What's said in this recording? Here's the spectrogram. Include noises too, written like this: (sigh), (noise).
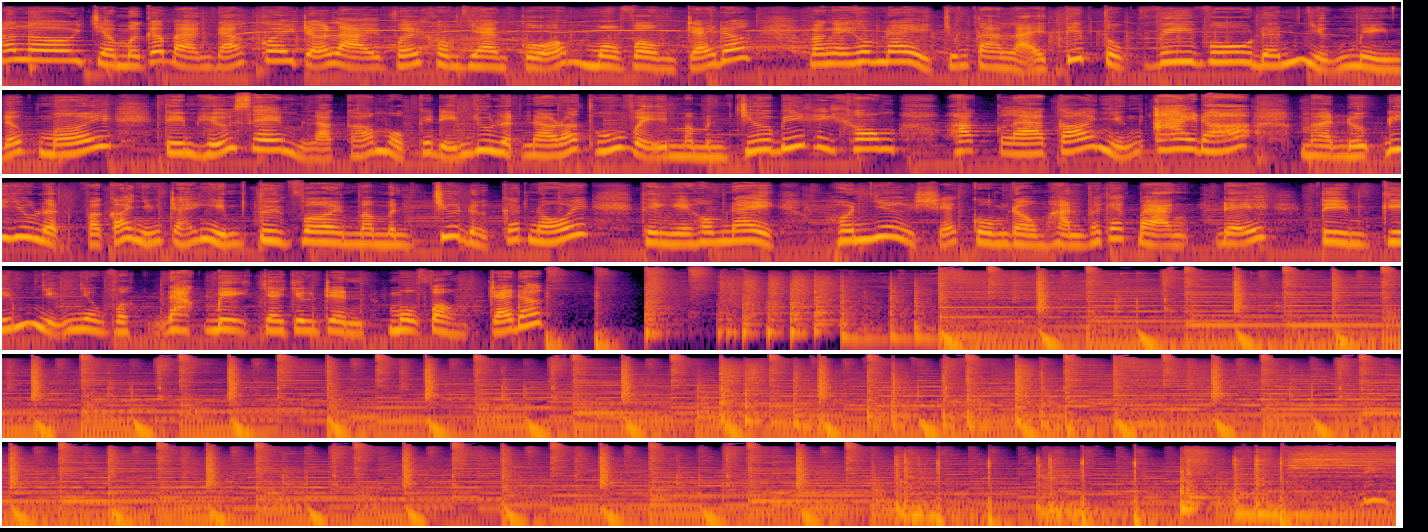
Hello, chào mừng các bạn đã quay trở lại với không gian của một vòng trái đất. Và ngày hôm nay chúng ta lại tiếp tục vi vu đến những miền đất mới Tìm hiểu xem là có một cái điểm du lịch nào đó thú vị mà mình chưa biết hay không Hoặc là có những ai đó mà được đi du lịch và có những trải nghiệm tuyệt vời mà mình chưa được kết nối. Thì ngày hôm nay Huỳnh Như sẽ cùng đồng hành với các bạn để tìm kiếm những nhân vật đặc biệt cho chương trình Một vòng trái đất.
